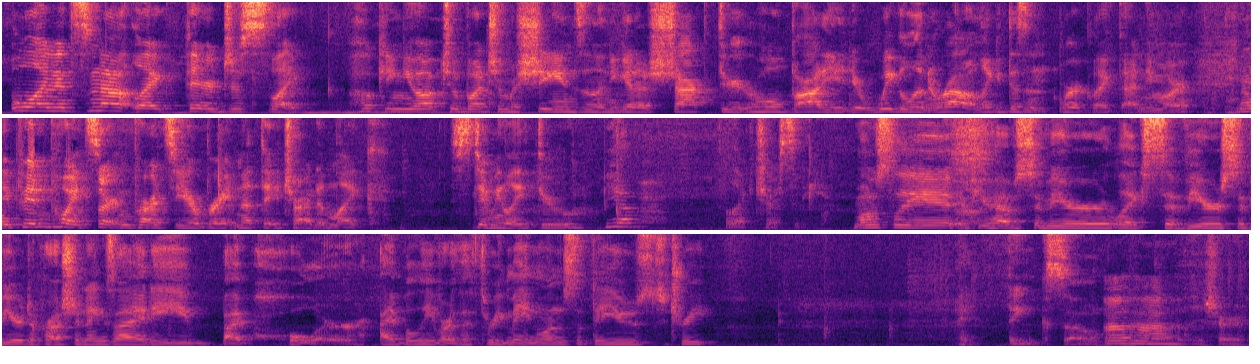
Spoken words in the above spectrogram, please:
Well, and it's not like they're just like hooking you up to a bunch of machines and then you get a shock through your whole body and you're wiggling around. Like it doesn't work like that anymore. Nope. They pinpoint certain parts of your brain that they try to like stimulate through yep. electricity. Mostly if you have severe, like severe, severe depression, anxiety, bipolar, I believe are the three main ones that they use to treat. I think so. I'm not uh-huh. really sure.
